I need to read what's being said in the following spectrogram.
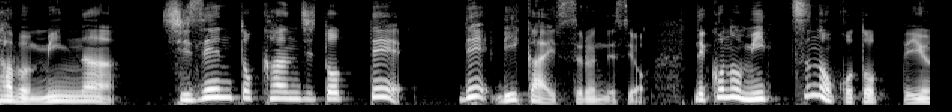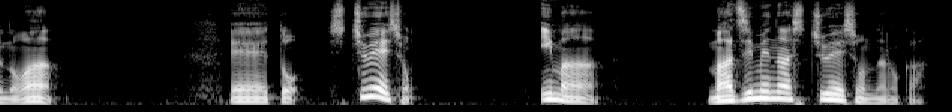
多分みんな自然と感じ取ってで理解するんですよ。でこの3つのことっていうのはえっ、ー、とシチュエーション。今真面目なシチュエーションなのか。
